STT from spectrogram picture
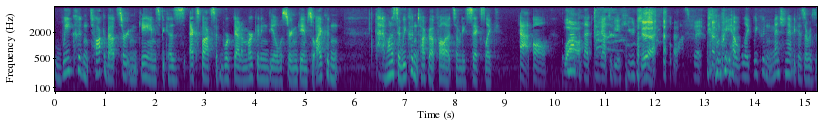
we couldn't talk about certain games because Xbox had worked out a marketing deal with certain games. So I couldn't. God, I want to say we couldn't talk about Fallout 76 like at all. Wow. Not that that turned out to be a huge Yeah. loss, but we yeah, like we couldn't mention it because there was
